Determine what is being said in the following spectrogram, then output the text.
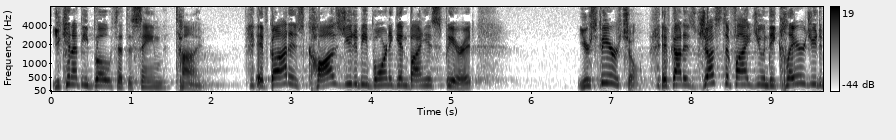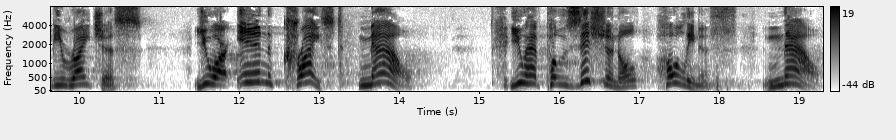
You cannot be both at the same time. If God has caused you to be born again by His Spirit, you're spiritual. If God has justified you and declared you to be righteous, you are in Christ now. You have positional holiness now.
